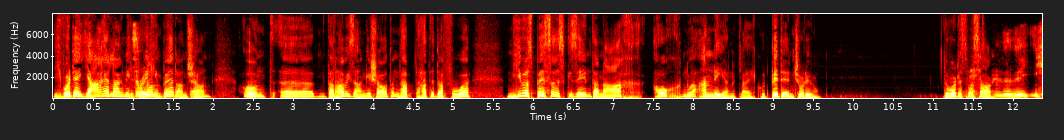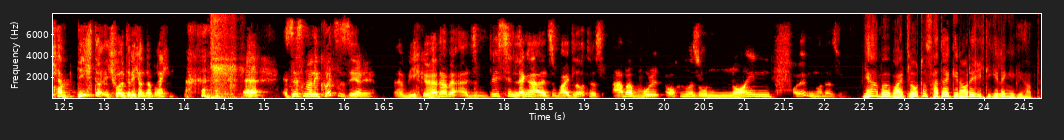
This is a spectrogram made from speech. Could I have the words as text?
Ich wollte ja jahrelang nicht Breaking Bad anschauen und äh, dann habe ich es angeschaut und hab, hatte davor nie was Besseres gesehen, danach auch nur annähernd gleich gut. Bitte, Entschuldigung. Du wolltest was sagen. Ich habe dich, ich wollte dich unterbrechen. äh, es ist nur eine kurze Serie, äh, wie ich gehört habe, also ein bisschen länger als White Lotus, aber wohl auch nur so neun Folgen oder so. Ja, aber White Lotus hat ja genau die richtige Länge gehabt,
